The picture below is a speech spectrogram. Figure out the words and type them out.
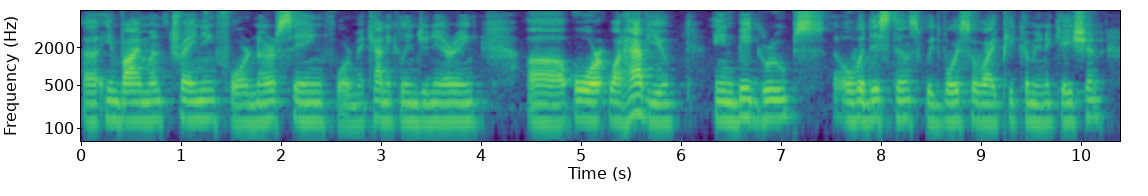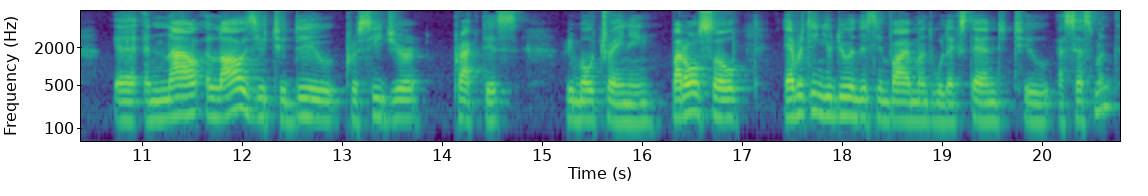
uh, environment training for nursing, for mechanical engineering, uh, or what have you, in big groups over distance with voice over IP communication, uh, and now allows you to do procedure practice, remote training, but also everything you do in this environment will extend to assessment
